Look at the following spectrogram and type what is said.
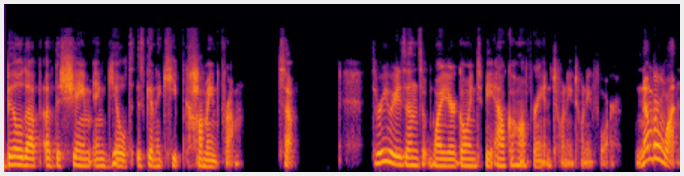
buildup of the shame and guilt is going to keep coming from. So three reasons why you're going to be alcohol free in 2024 number one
